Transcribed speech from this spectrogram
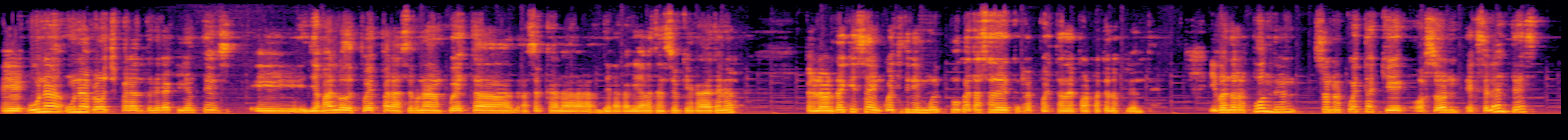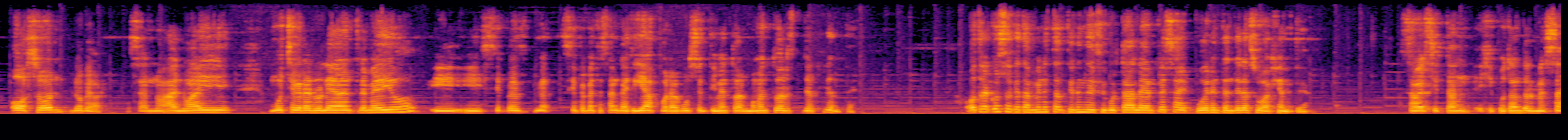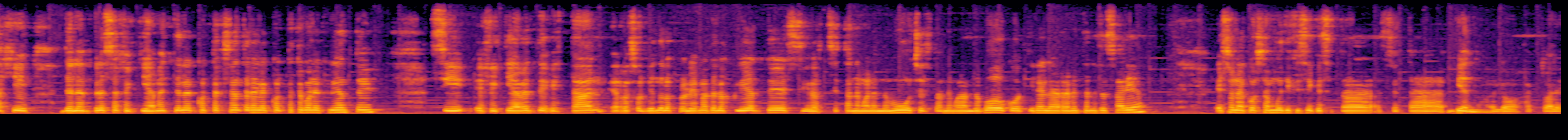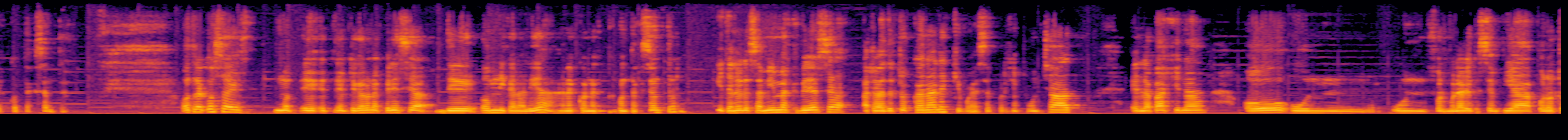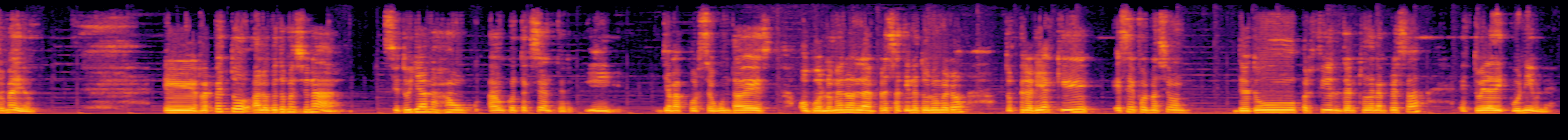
Eh, una, un approach para entender al cliente es eh, llamarlo después para hacer una encuesta acerca de la, calidad de la atención que acaba de tener. Pero la verdad es que esas encuestas tienen muy poca tasa de respuesta de, por parte de los clientes. Y cuando responden, son respuestas que o son excelentes o son lo peor. O sea, no, no hay mucha granularidad entre medio y, simplemente están guiadas por algún sentimiento del momento del, del cliente. Otra cosa que también están teniendo dificultad las empresas es poder entender a sus agentes saber si están ejecutando el mensaje de la empresa efectivamente en el contact center, en el contacto con el cliente, si efectivamente están eh, resolviendo los problemas de los clientes, si se están demorando mucho, si están demorando poco, tienen las herramientas necesarias. Es una cosa muy difícil que se está, se viendo en los actuales contact centers. Otra cosa es eh, entregar una experiencia de omnicanalidad en el contact center y tener esa misma experiencia a través de otros canales, que puede ser, por ejemplo, un chat en la página o un, formulario que se envía por otro medio. Eh, respecto a lo que tú mencionabas, si tú llamas a un, a un contact center y llamas por segunda vez, o por lo menos la empresa tiene tu número, tú esperarías que esa información de tu perfil dentro de la empresa estuviera disponible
